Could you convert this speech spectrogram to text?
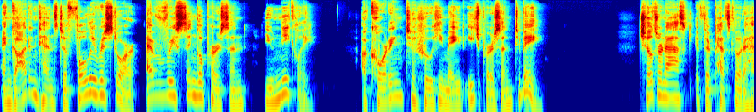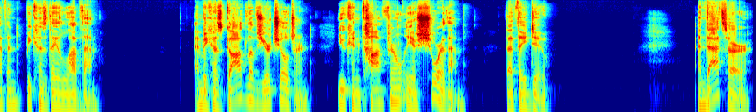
And God intends to fully restore every single person uniquely, according to who He made each person to be. Children ask if their pets go to heaven because they love them. And because God loves your children, you can confidently assure them that they do. And that's our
